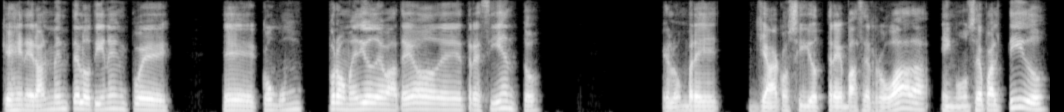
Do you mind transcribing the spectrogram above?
que generalmente lo tienen pues eh, con un promedio de bateo de 300. El hombre ya consiguió tres bases robadas en 11 partidos,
